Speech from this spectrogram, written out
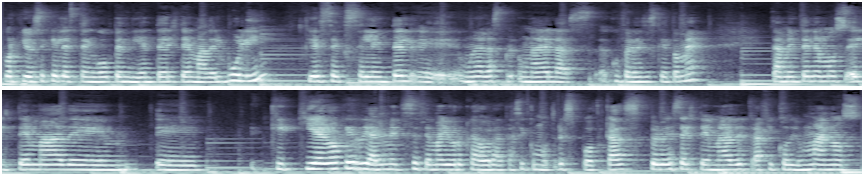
porque yo sé que les tengo pendiente el tema del bullying que es excelente, eh, una, de las, una de las conferencias que tomé. También tenemos el tema de eh, que quiero que realmente ese tema yo creo que ahora casi como tres podcasts, pero es el tema de tráfico de humanos.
